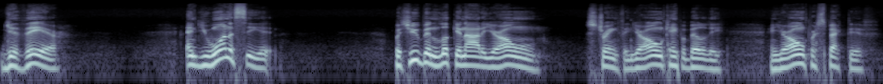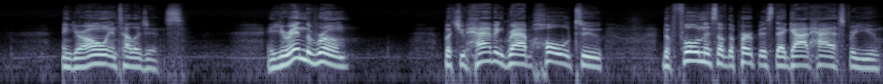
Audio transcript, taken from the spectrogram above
you're there. And you want to see it, but you've been looking out of your own strength and your own capability and your own perspective and your own intelligence. And you're in the room, but you haven't grabbed hold to the fullness of the purpose that God has for you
